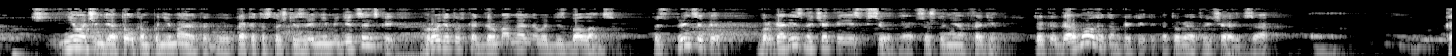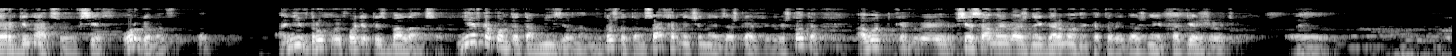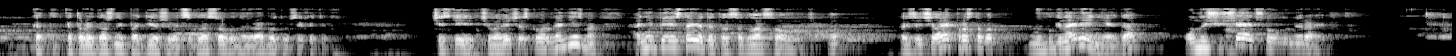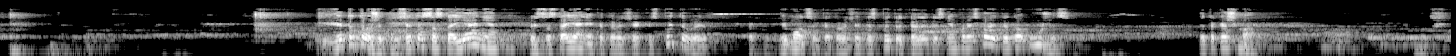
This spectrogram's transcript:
не очень я толком понимаю, как, бы, как это с точки зрения медицинской, вроде, так сказать, гормонального дисбаланса. То есть, в принципе, в организме человека есть все, да, все, что необходимо. Только гормоны там какие-то, которые отвечают за э, координацию всех органов, они вдруг выходят из баланса. Не в каком-то там мизерном, не то, что там сахар начинает зашкаливать или что-то, а вот как бы все самые важные гормоны, которые должны поддерживать э, которые должны поддерживать согласованную работу всех этих частей человеческого организма, они перестают это согласовывать. Да? То есть человек просто вот в мгновение, да, он ощущает, что он умирает. И это тоже, то есть это состояние, то есть состояние, которое человек испытывает, эмоцию, которую человек испытывает, когда это с ним происходит, это ужас. Это кошмар.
